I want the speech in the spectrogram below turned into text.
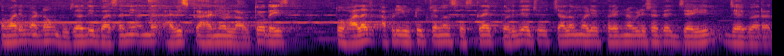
તમારી માટે હું ગુજરાતી ભાષાની અંદર આવી જ કહાનીઓ લાવતો રહીશ. તો હાલ જ આપણી યુટ્યુબ ચેનલ સબસ્ક્રાઈબ કરી દેજો. ચાલો મળીએ ફરી વીડિયો સાથે. જય હિન્દ, જય ભારત.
